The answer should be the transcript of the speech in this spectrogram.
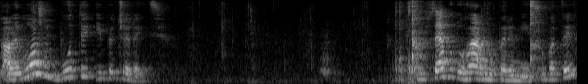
але можуть бути і печериці. Все буду гарно перемішувати.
